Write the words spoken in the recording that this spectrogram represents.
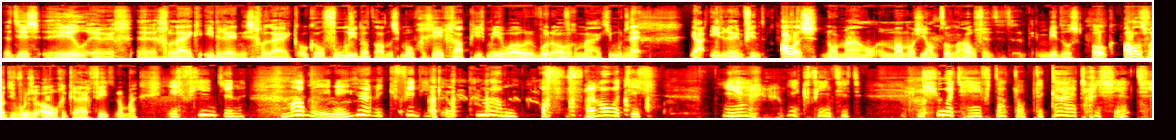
Het is heel erg eh, gelijk. Iedereen is gelijk. Ook al voel je dat anders, mogen geen grapjes meer wo- worden over gemaakt. Je moet, nee. ja, iedereen vindt alles normaal. Een man als Jan Terlouw vindt het inmiddels ook. Alles wat hij voor zijn ogen krijgt, vindt hij normaal. Ik vind een man in een jurk, vind ik ook man of vrouw. Het is, ja, ik vind het. Sjoerd heeft dat op de kaart gezet.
